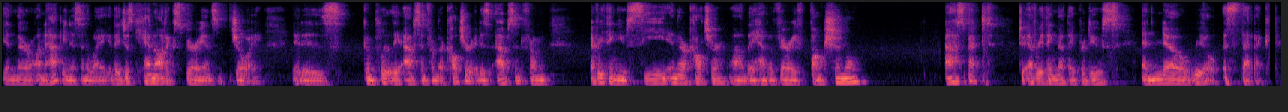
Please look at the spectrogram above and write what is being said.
in their unhappiness in a way. They just cannot experience joy. It is completely absent from their culture. It is absent from everything you see in their culture. Uh, they have a very functional aspect to everything that they produce and no real aesthetic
